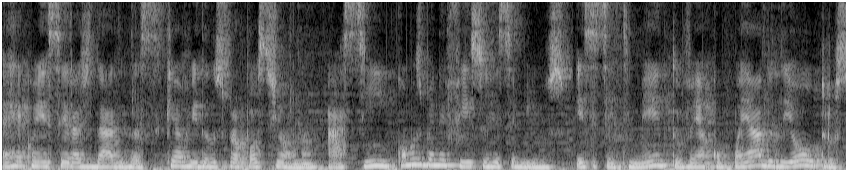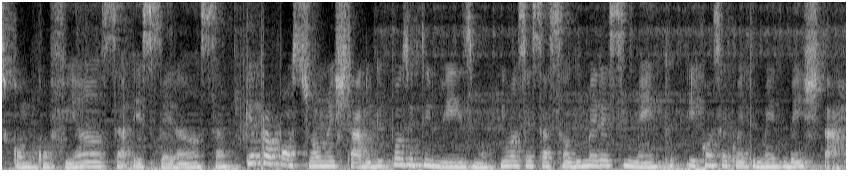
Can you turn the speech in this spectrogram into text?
é reconhecer as dádivas que a vida nos proporciona, assim como os benefícios recebidos. Esse sentimento vem acompanhado de outros como confiança, esperança, que proporcionam um estado de positivismo e uma sensação de merecimento e, consequentemente, bem-estar.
